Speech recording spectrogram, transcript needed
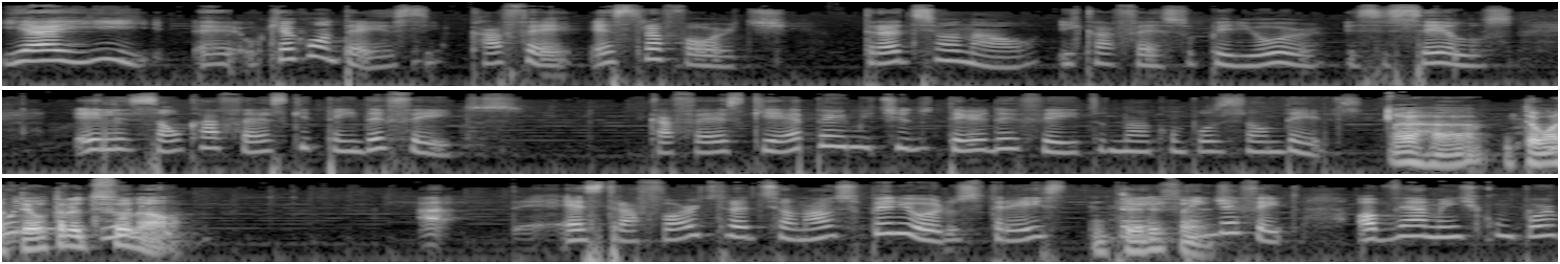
E aí, é, o que acontece? Café extra forte, tradicional e café superior, esses selos, eles são cafés que têm defeitos. Cafés que é permitido ter defeito na composição deles. Aham. Então O até o único- tradicional. Extra forte, tradicional e superior. Os três têm, defeito. Obviamente com por-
